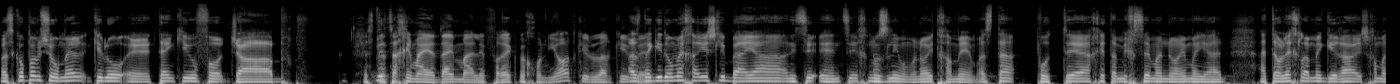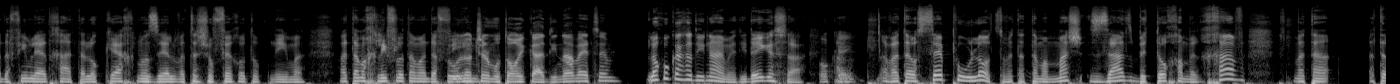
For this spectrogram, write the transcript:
אז כל פעם שהוא אומר, כאילו, אה, Thank you for job, אז אתה צריך עם הידיים מה, לפרק מכוניות? כאילו להרכיב... אז אה, נגיד, הוא אומר לך, יש לי בעיה, אני צריך נוזלים, המנוע התחמם. אז אתה פותח את המכסה מנוע עם היד, אתה הולך למגירה, יש לך מדפים לידך, אתה לוקח נוזל ואתה שופך אותו פנימה, ואתה מחליף לו את המדפים. פעולות של מוטוריקה עדינה בעצם? לא כל כך עדינה, האמת, היא די גסה. אוקיי. אבל, אבל אתה עושה פעולות, זאת אומרת, אתה ממש זז בתוך המרחב, ואתה אתה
